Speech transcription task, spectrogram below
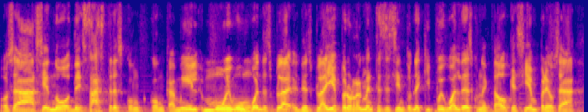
o sea, haciendo desastres con, con Camil, muy, un buen desplay, pero realmente se siente un equipo igual de desconectado que siempre, o sea,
